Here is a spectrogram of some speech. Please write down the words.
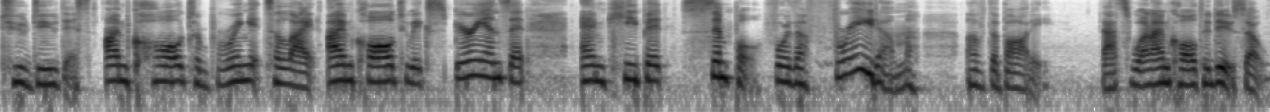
to do this. I'm called to bring it to light. I'm called to experience it and keep it simple for the freedom of the body. That's what I'm called to do. So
